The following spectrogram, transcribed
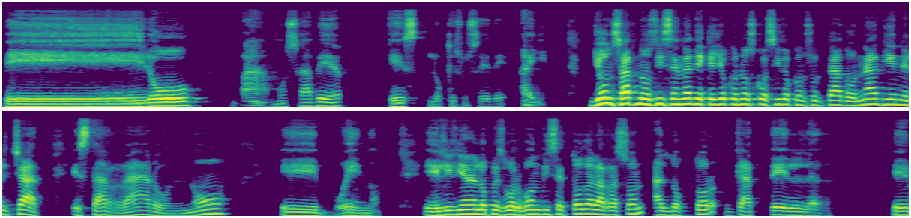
Pero vamos a ver qué es lo que sucede ahí. John Sapp nos dice, nadie que yo conozco ha sido consultado, nadie en el chat. Está raro, ¿no? Eh, bueno, eh, Liliana López Borbón dice toda la razón al doctor Gatel. Eh,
